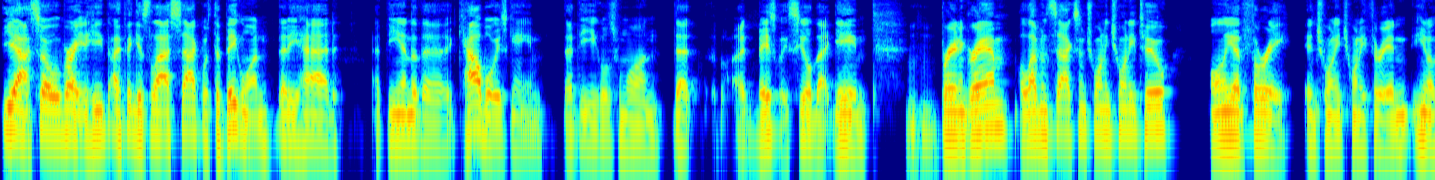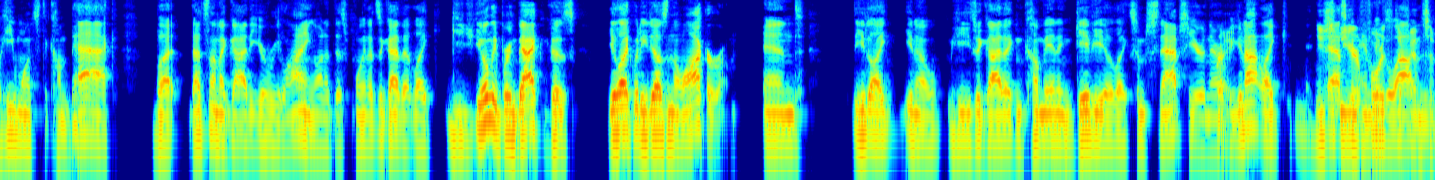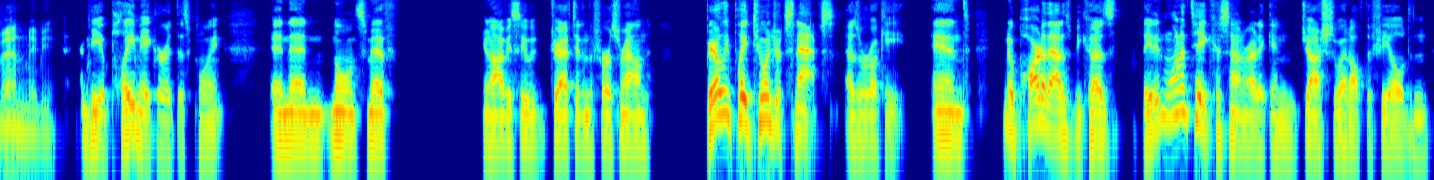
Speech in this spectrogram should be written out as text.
Yeah, so right, he I think his last sack was the big one that he had at the end of the Cowboys game that the Eagles won that uh, basically sealed that game. Mm-hmm. Brandon Graham, 11 sacks in 2022, only had 3 in 2023 and you know, he wants to come back, but that's not a guy that you're relying on at this point. That's a guy that like you, you only bring back because you like what he does in the locker room. And you like, you know, he's a guy that can come in and give you like some snaps here and there, right. but you're not like you should be your fourth defensive end, maybe, and be a playmaker at this point. And then Nolan Smith, you know, obviously drafted in the first round, barely played 200 snaps as a rookie, and you know, part of that is because they didn't want to take Haason Reddick and Josh Sweat off the field, and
